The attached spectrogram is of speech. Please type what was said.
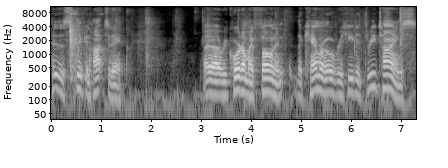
it is stinking hot today. I uh, record on my phone and the camera overheated three times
